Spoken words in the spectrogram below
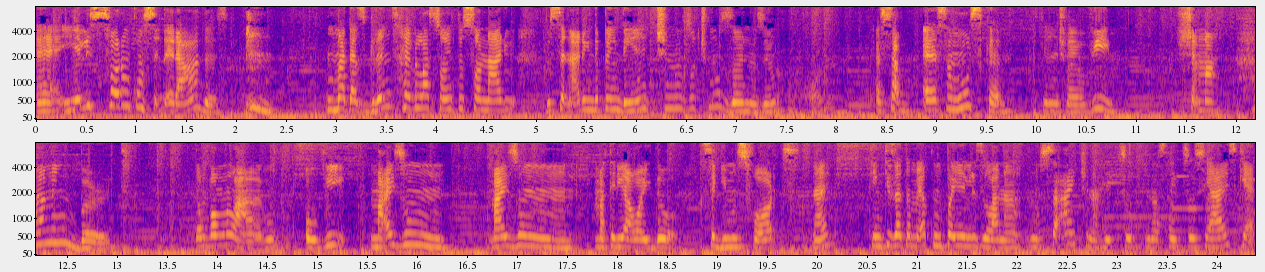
É, e eles foram consideradas uma das grandes revelações do cenário, do cenário independente nos últimos anos, viu? Olha. Essa, essa música que a gente vai ouvir chama Hummingbird. Então vamos lá, ouvir mais um mais um material aí do Seguimos Fortes, né? Quem quiser também acompanha eles lá na- no site, na rede nas redes sociais, que é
